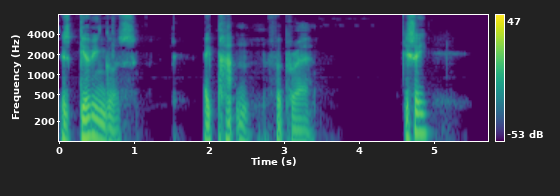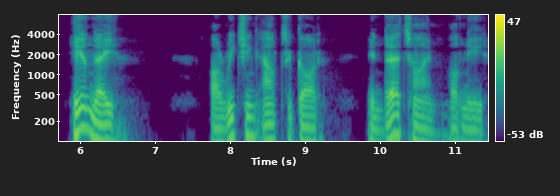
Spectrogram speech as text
is giving us a pattern for prayer. You see, he and they are reaching out to God in their time of need,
